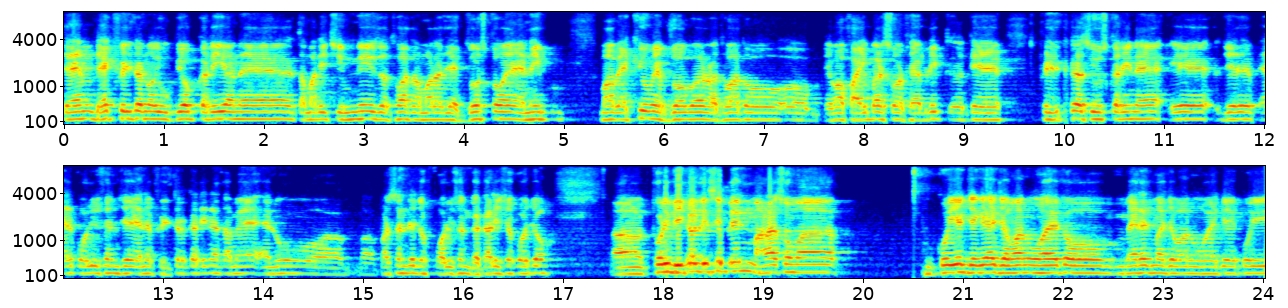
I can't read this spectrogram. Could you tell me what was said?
તેમ બેક ફિલ્ટરનો ઉપયોગ કરી અને તમારી ચીમનીઝ અથવા તમારા જે એક્ઝોસ્ટ હોય એની માં વેક્યુમ એબ્ઝોર્બર અથવા તો એવા ફાઇબર્સ ઓર ફેબ્રિક કે ફિલ્ટર્સ યુઝ કરીને એ જે એર પોલ્યુશન છે એને ફિલ્ટર કરીને તમે એનું પર્સન્ટેજ ઓફ પોલ્યુશન ઘટાડી શકો છો. થોડી વ્હીકલ ડિસિપ્લિન માણસોમાં કોઈ એક જગ્યાએ જવાનું હોય તો મેરેજમાં જવાનું હોય કે કોઈ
